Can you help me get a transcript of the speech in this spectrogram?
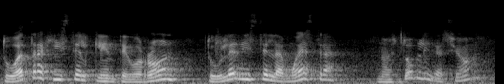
Tú atrajiste al cliente gorrón, tú le diste la muestra, no es tu obligación.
